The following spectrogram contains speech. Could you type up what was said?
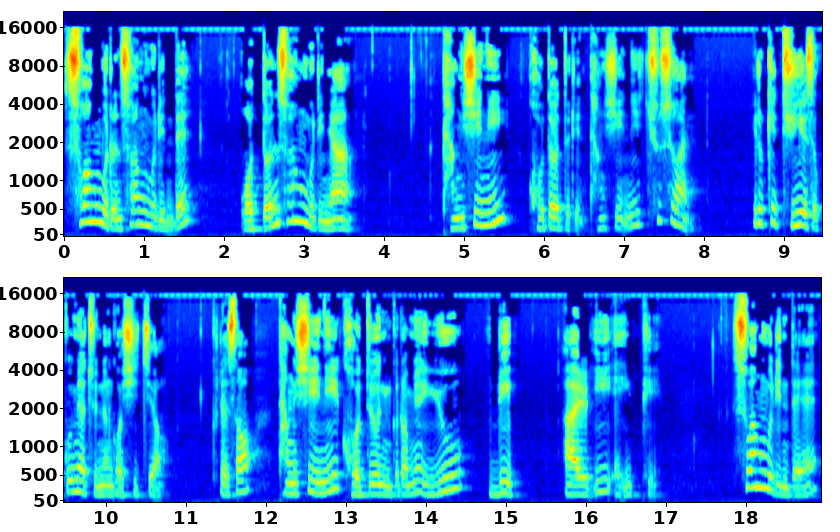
수확물은 수확물인데 어떤 수확물이냐? 당신이 거둬들인, 당신이 추수한 이렇게 뒤에서 꾸며주는 것이죠. 그래서 당신이 거둔 그러면 you reap, R-E-A-P 수확물인데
